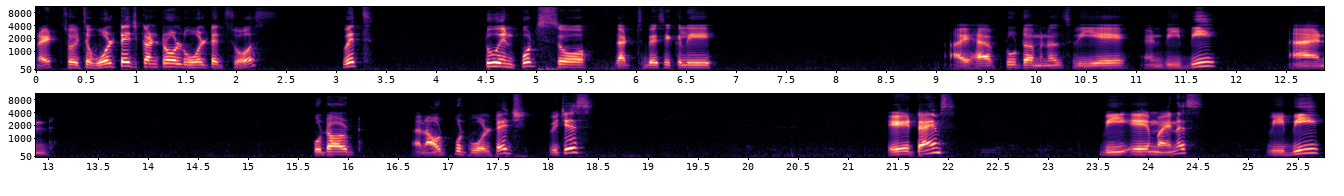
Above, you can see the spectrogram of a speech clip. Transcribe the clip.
right. So, it is a voltage controlled voltage source with two inputs. So, that is basically I have two terminals VA and VB and put out an output voltage which is A times V A minus V B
